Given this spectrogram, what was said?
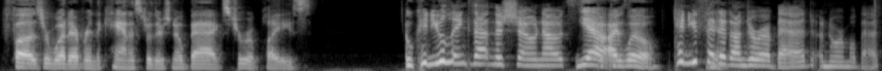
fuzz or whatever in the canister. There's no bags to replace. Oh, can you link that in the show notes? Yeah, I will. Can you fit Yeah. it under a bed, a normal bed?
